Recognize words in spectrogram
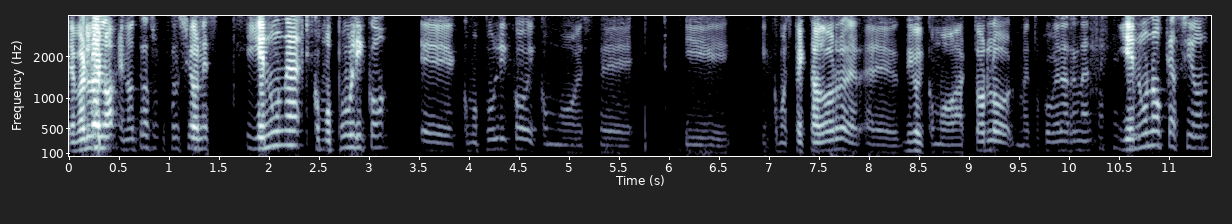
de verlo en, otras funciones y en una como público, eh, como público y como este, y, y como espectador, eh, eh, digo, y como actor lo, me tocó ver a Renan. Y en una ocasión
